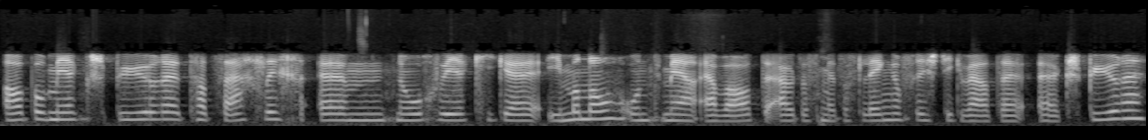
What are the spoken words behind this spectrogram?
Aber wir spüren tatsächlich ähm, die Nachwirkungen immer noch und wir erwarten auch, dass wir das längerfristig werden äh, spüren.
